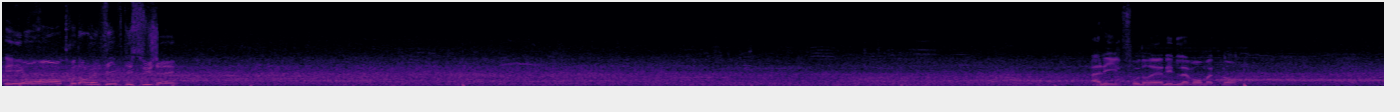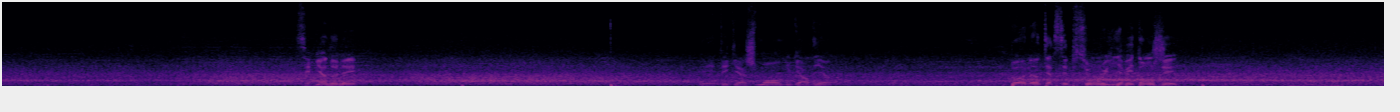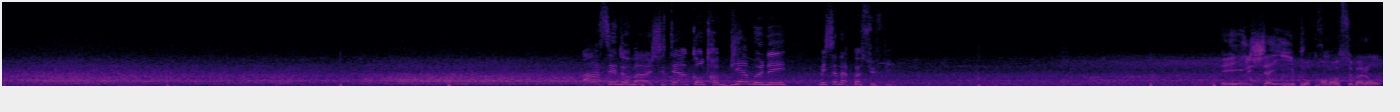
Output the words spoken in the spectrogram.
Et on rentre dans le vif du sujet. Allez, il faudrait aller de l'avant maintenant. C'est bien donné. Et dégagement du gardien. Bonne interception, il y avait danger. C'est dommage, c'était un contre bien mené, mais ça n'a pas suffi. Et il jaillit pour prendre ce ballon.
